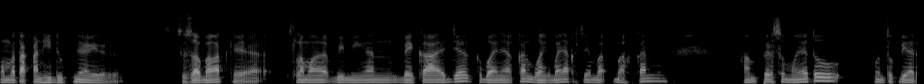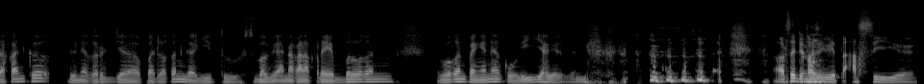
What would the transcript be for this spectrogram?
memetakan hidupnya gitu. Susah banget kayak selama bimbingan BK aja kebanyakan bukan kebanyakan sih, bah- bahkan hampir semuanya tuh untuk diarahkan ke dunia kerja. Padahal kan nggak gitu. Sebagai anak-anak rebel kan gue kan pengennya kuliah gitu kan. Harusnya difasilitasi kan.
